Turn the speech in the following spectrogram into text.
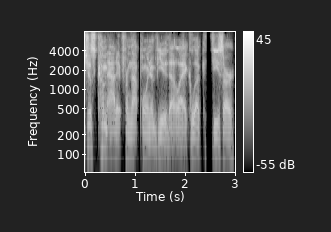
just come at it from that point of view that like, look, these are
